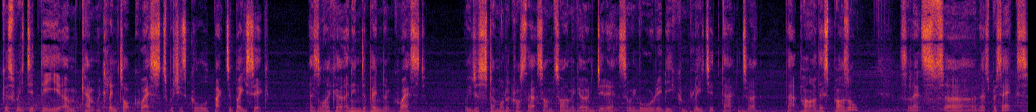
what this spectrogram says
because we did the um, Camp McClintock quest, which is called Back to Basic as like a, an independent quest. We just stumbled across that some time ago and did it, so we've already completed that uh, that part of this puzzle. So let's uh, let's press X.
